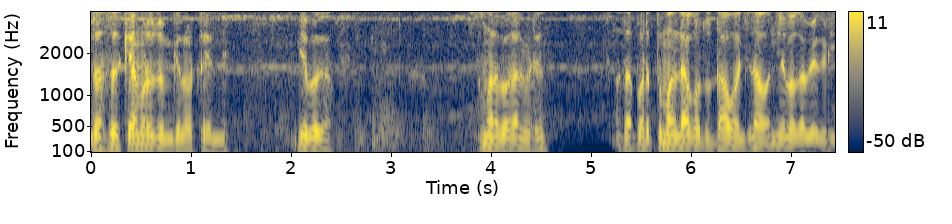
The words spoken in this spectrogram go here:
जास्त कॅमेरा झूम केला वाटतं यांनी. हे बघा. तुम्हाला बघायला भेटेल. आता परत तुम्हाला दाखवतो दावांची दावण हे बघा वेगळी.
